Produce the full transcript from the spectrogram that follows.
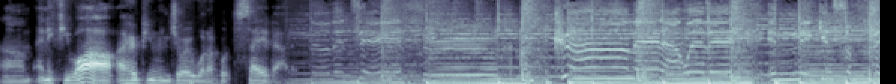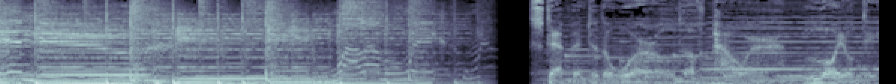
Um, and if you are, I hope you enjoy what I've got to say about it. Step into the world of power, loyalty,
